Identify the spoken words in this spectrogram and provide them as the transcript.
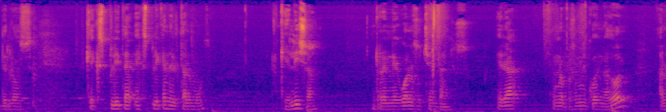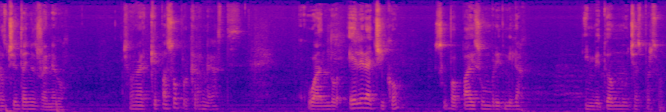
de los que explican, explican el Talmud. Que Elisha renegó a los 80 años. Era una persona, un Kohen Gadol, a los 80 años renegó. A ver, ¿qué pasó? ¿Por qué renegaste? Cuando él era chico, su papá hizo un Brit Milá. Invitó a muchas personas.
